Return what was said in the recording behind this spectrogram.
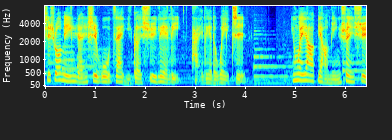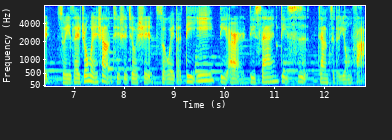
是说明人事物在一个序列里排列的位置。因为要表明顺序，所以在中文上其实就是所谓的第一、第二、第三、第四这样子的用法。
